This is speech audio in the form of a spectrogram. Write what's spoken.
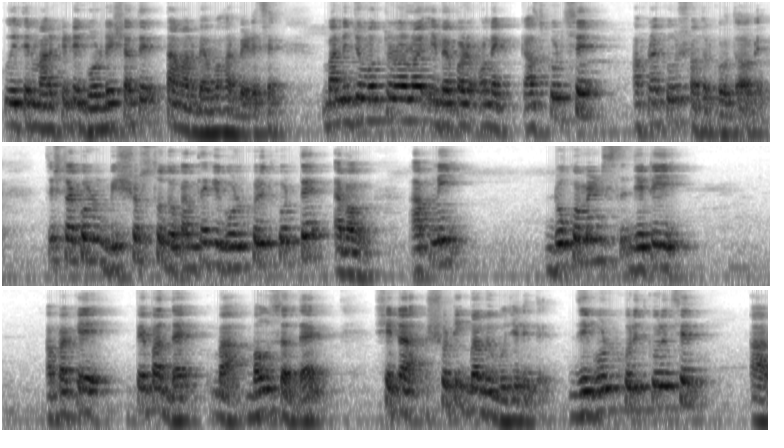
কুয়েতের মার্কেটে গোল্ডের সাথে তামার ব্যবহার বেড়েছে। বাণিজ্য মন্ত্রণালয় এ ব্যাপারে অনেক কাজ করছে, আপনাকেও সতর্ক হতে হবে। চেষ্টা করুন বিশ্বস্ত দোকান থেকে গোল্ড খরিদ করতে এবং আপনি ডকুমেন্টস যেটি আপনাকে পেপার দেয় বা বাউচার দেয় সেটা সঠিকভাবে বুঝে নিতে। যে গোল্ড খরিদ করেছেন আর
